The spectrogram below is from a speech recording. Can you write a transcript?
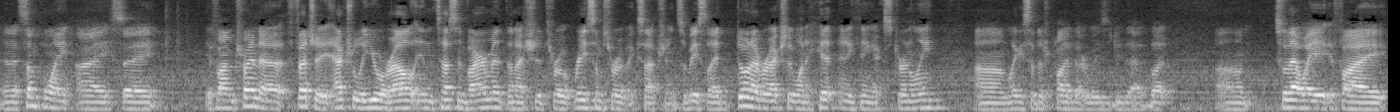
and at some point I say, if I'm trying to fetch an actual URL in the test environment, then I should throw raise some sort of exception. So basically, I don't ever actually want to hit anything externally. Um, like I said, there's probably better ways to do that, but um, so that way, if I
